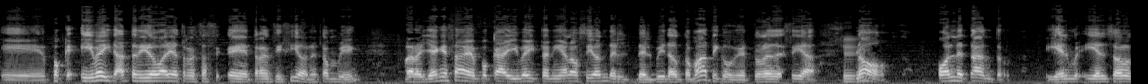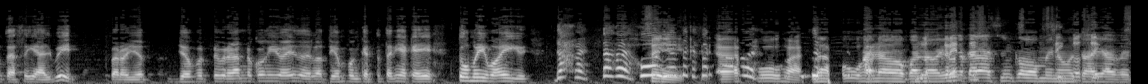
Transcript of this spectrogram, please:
eh, porque eBay ha tenido varias eh, transiciones también. Pero ya en esa época eBay tenía la opción del, del bit automático, que tú le decías, Sí. no, ponle tanto. Y él, y él solo te hacía el bit. Pero yo, yo estoy bregando con eBay desde los tiempos en que tú tenías que ir tú mismo ahí, dale, dale, Sí, que se la acabe". puja, la puja. Cuando, cuando Los iba 30, cada cinco minutos cinco, ahí a ver.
